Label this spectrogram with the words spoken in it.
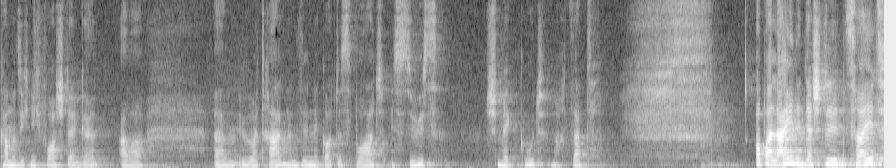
kann man sich nicht vorstellen, gell? aber ähm, im übertragenen Sinne, Gottes Wort ist süß, schmeckt gut, macht satt. Ob allein in der stillen Zeit,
